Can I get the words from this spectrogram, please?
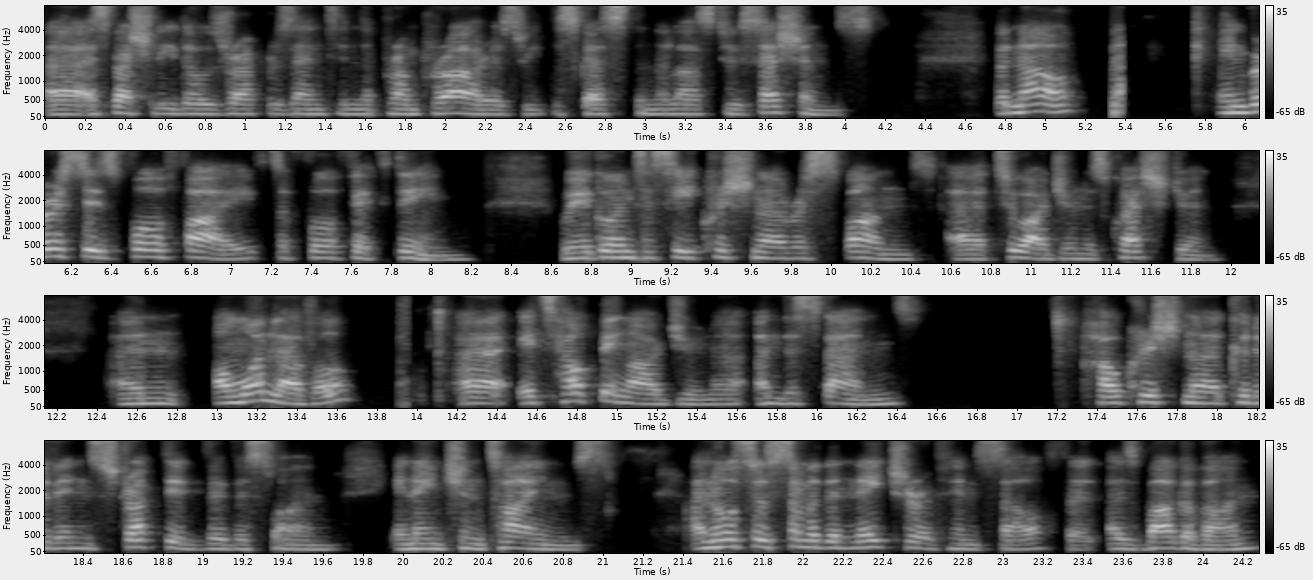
uh, especially those representing the Parampara, as we discussed in the last two sessions. But now, in verses 4.5 to 4.15, we're going to see Krishna respond uh, to Arjuna's question. And on one level, uh, it's helping Arjuna understand how Krishna could have instructed Vivaswan in ancient times, and also some of the nature of himself as Bhagavan,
